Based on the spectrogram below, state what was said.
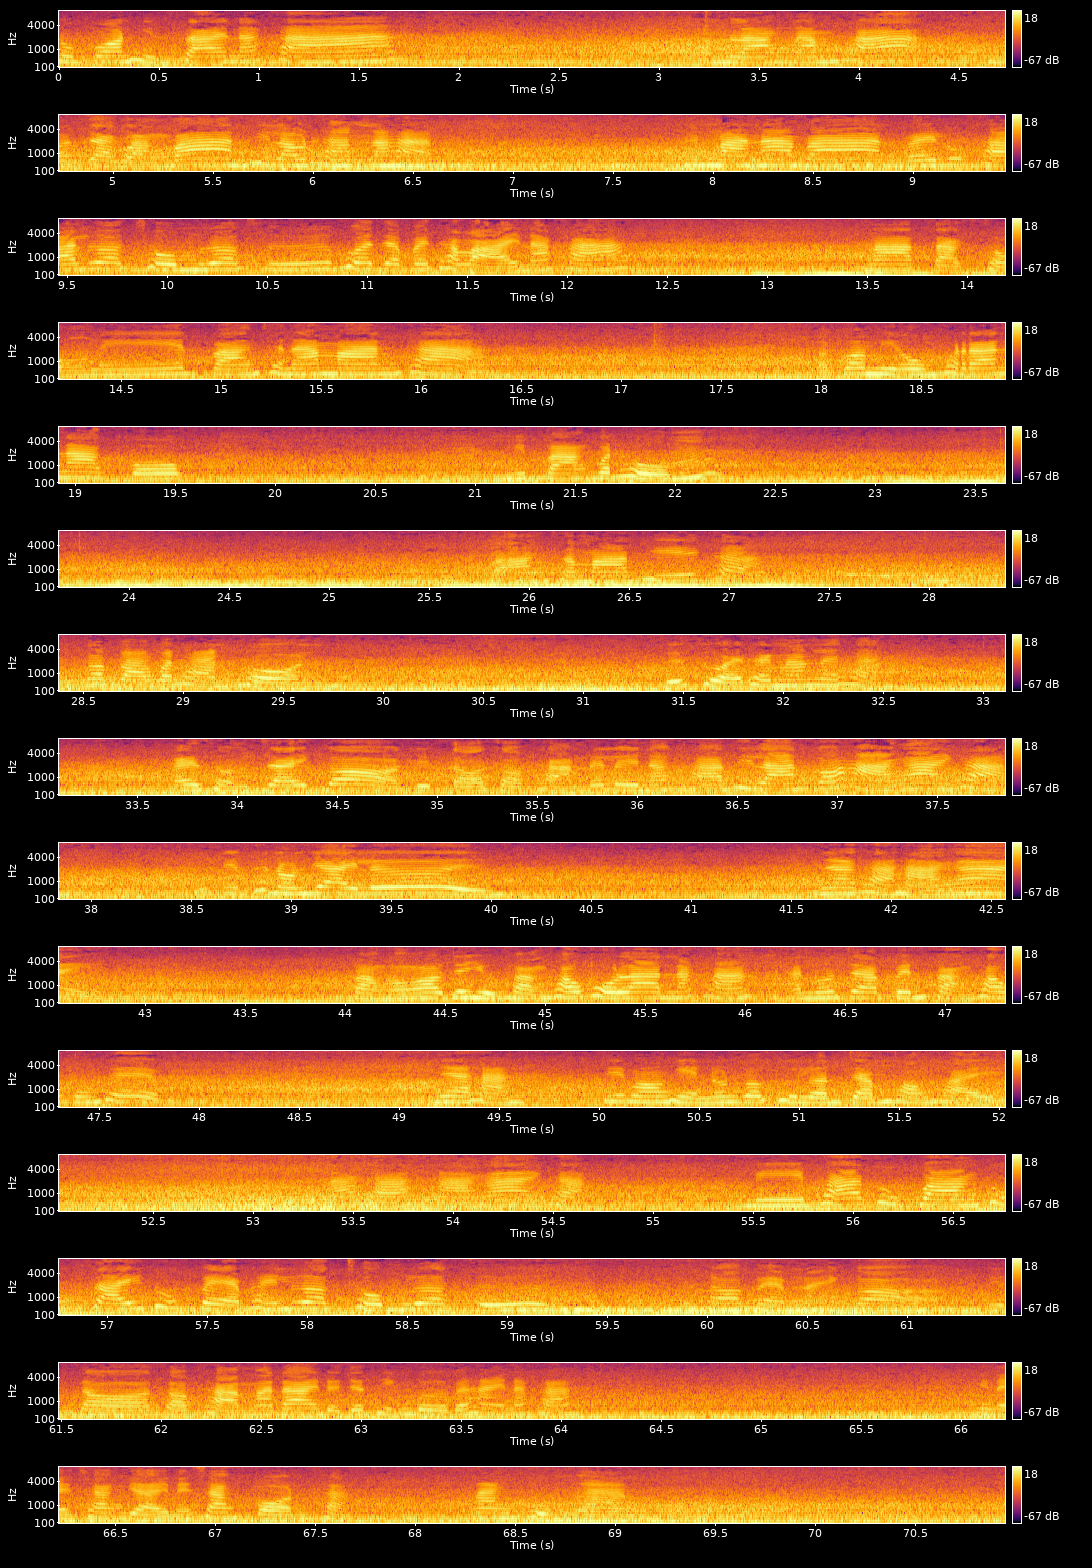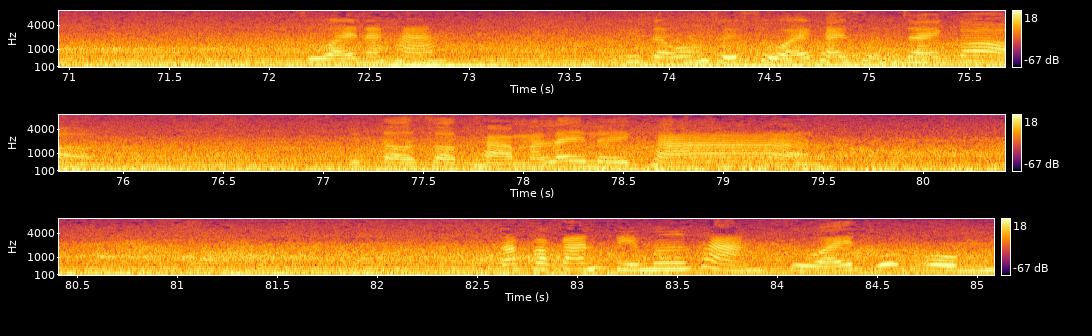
นุกรหินทรายนะคะกำลังนำพระมาจากหลังบ้านที่เราทำนะคะขึ้นมาหน้าบ้านไว้ลูกค้าเลือกชมเลือกซื้อเพื่อจะไปถวายนะคะ หน้าตักสองเมตร ปางชนะมารค่ะ แล้วก็มีองค์พระนาคปก มีปางปฐมปางสมาธิค่ะ ก็ปางประธานพร สวยๆทั้งนั้นเลยค่ะ ใครสนใจก็ติดต่อสอบถามได้เลยนะคะ ที่ร้านก็หาง่ายค่ะอยู่ติดถนนใหญ่เลย เนี่ยค่ะหาง่าย ฝั่งของเราจะอยู่ฝั่งเข้าโคราชนะคะ อันนู้นจะเป็นฝั่งเข้ากรุงเทพ เนี่ยค่ะ ที่มองเห็นนู่นก็คือเรือนจำคลองไผ่นะคะหาง่ายค่ะ มีพระทุกปางทุกไซส์ทุกแบบให้เลือกชมเลือกซื้อ ชอบแบบไหนก็ติดต่อ สอบถามมาได้เดี๋ยวจะทิ้งเบอร์ไปให้นะคะมีในช่างใหญ่ในช่างปอนค่ะ นั่งคุมงาน สวยนะคะมีแต่องค์สวยๆ ใครสนใจก็ ติดต่อสอบถามมาได้เลยค่ะ รับประกันฝีมือค่ะ สวยทุกองค์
